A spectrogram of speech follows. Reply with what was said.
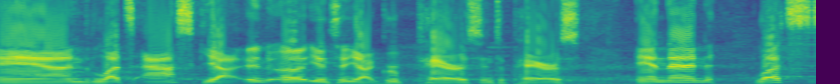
and let's ask yeah in, uh, into yeah group pairs into pairs. And then let's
